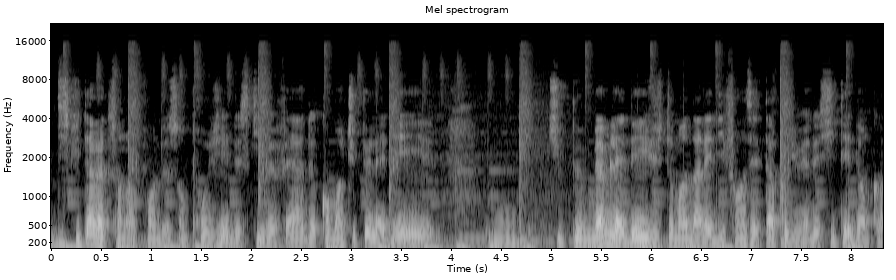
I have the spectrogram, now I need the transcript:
discuter avec son enfant de son projet, de ce qu'il veut faire, de comment tu peux l'aider. Tu peux même l'aider justement dans les différentes étapes que je viens de citer. Donc, euh,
